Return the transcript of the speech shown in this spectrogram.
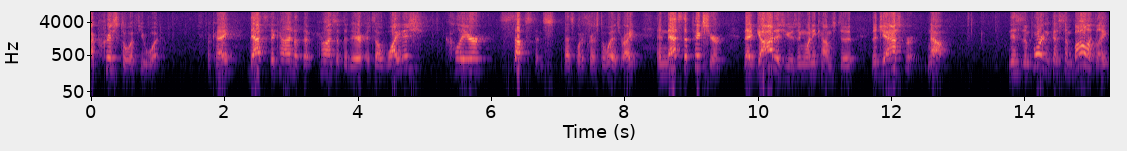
a crystal if you would. Okay? That's the kind of the concept of there. It's a whitish, clear substance. That's what a crystal is, right? And that's the picture that God is using when he comes to the jasper. Now, this is important because symbolically,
